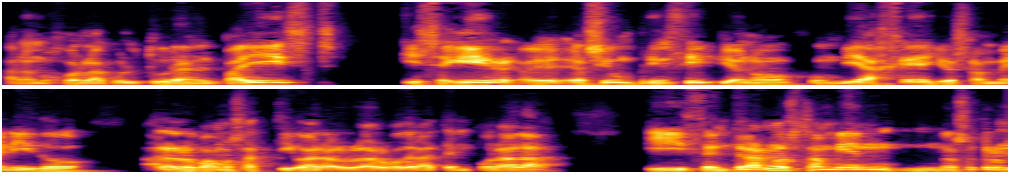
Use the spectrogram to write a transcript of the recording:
a lo mejor la cultura en el país y seguir, eh, ha sido un principio, ¿no? un viaje, ellos han venido, ahora lo vamos a activar a lo largo de la temporada y centrarnos también, nosotros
